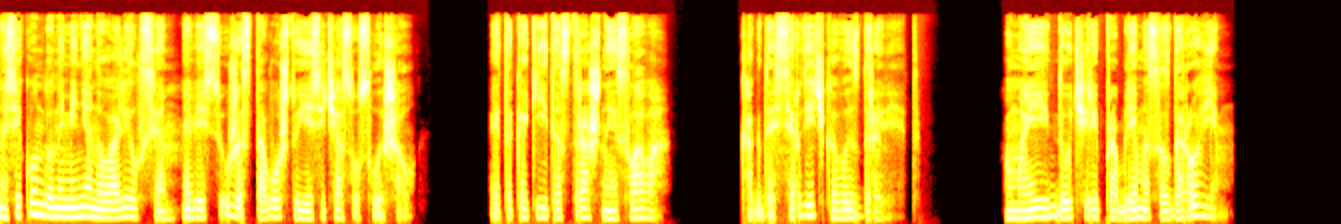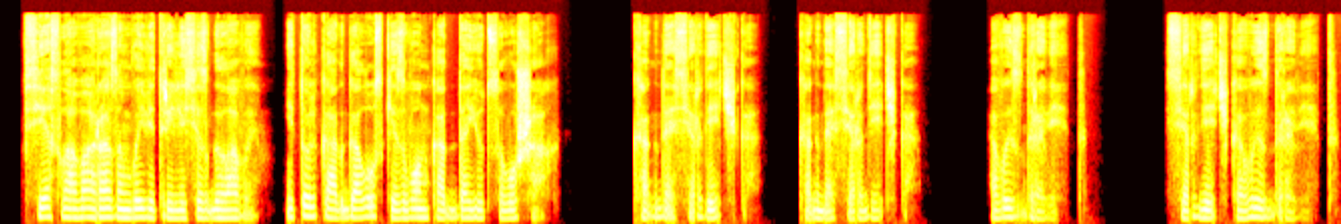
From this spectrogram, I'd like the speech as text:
На секунду на меня навалился весь ужас того, что я сейчас услышал. Это какие-то страшные слова когда сердечко выздоровеет. У моей дочери проблемы со здоровьем. Все слова разом выветрились из головы, и только отголоски звонко отдаются в ушах. Когда сердечко, когда сердечко выздоровеет. Сердечко выздоровеет.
